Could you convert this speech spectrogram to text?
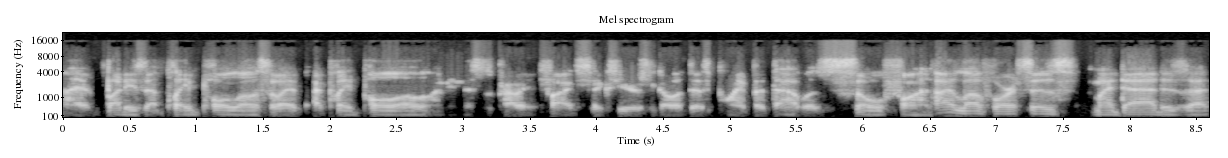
I have buddies that played polo. So I, I played polo. I mean, this is probably five, six years ago at this point, but that was so fun. I love horses. My dad is a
